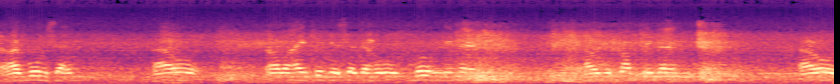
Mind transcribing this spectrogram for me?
عبوسا أو رأيت جسده مظلما أو مقطبا أو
